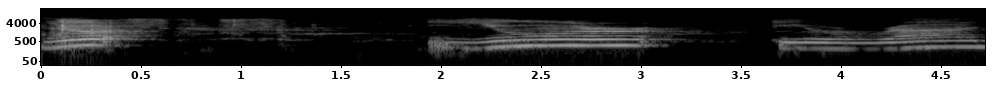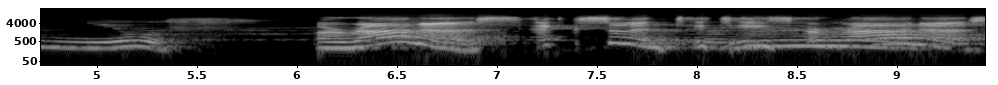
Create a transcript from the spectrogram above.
Your. Your. Uranus. Uranus. Excellent. It is Uranus.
